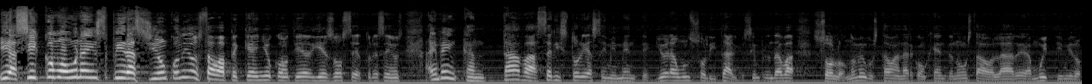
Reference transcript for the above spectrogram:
y así como una inspiración, cuando yo estaba pequeño, cuando tenía 10, 12, 13 años, a mí me encantaba hacer historias en mi mente. Yo era un solitario, siempre andaba solo, no me gustaba andar con gente, no me gustaba hablar, era muy tímido.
